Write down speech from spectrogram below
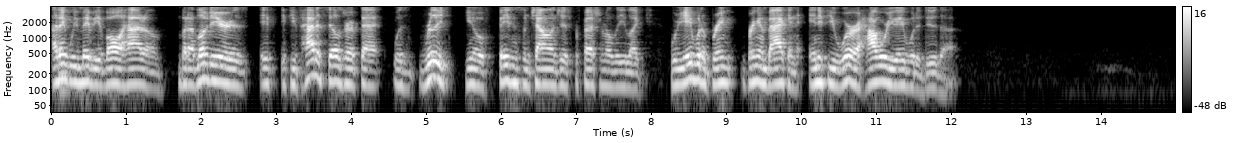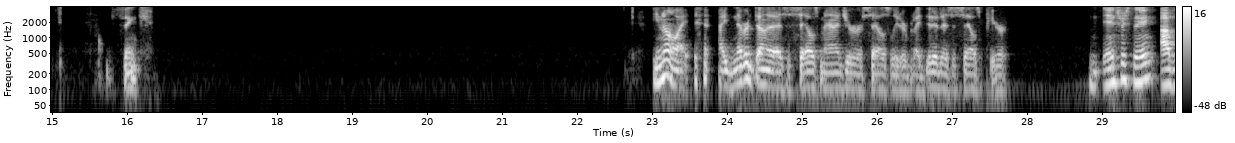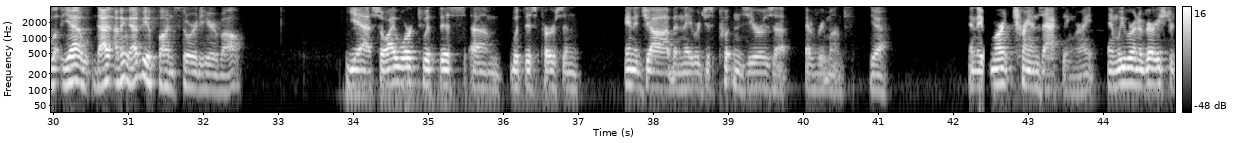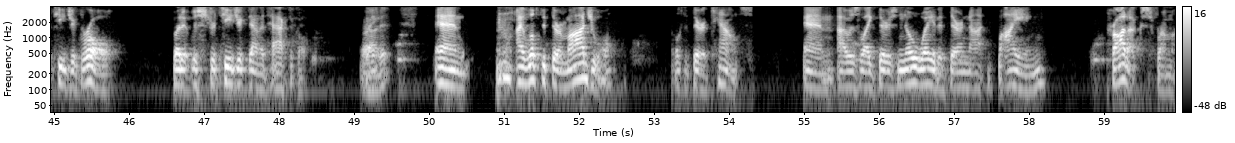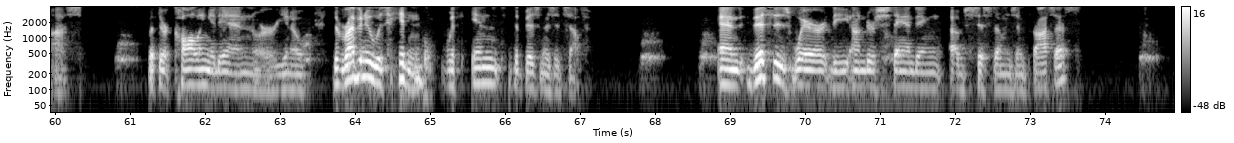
I think we maybe have all had them, but I'd love to hear is if if you've had a sales rep that was really you know facing some challenges professionally, like were you able to bring bring him back, and and if you were, how were you able to do that? I think You know, I I'd never done it as a sales manager or a sales leader, but I did it as a sales peer. Interesting. I've yeah, that I think that'd be a fun story to hear about. Yeah, so I worked with this um, with this person in a job, and they were just putting zeros up every month. Yeah, and they weren't transacting right, and we were in a very strategic role, but it was strategic down to tactical. Right? got it. And I looked at their module, looked at their accounts, and I was like, "There's no way that they're not buying products from us." but they're calling it in or you know the revenue was hidden within the business itself and this is where the understanding of systems and process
